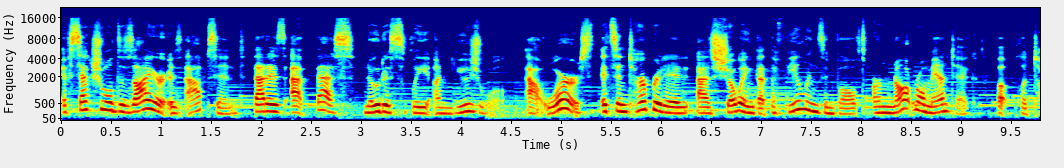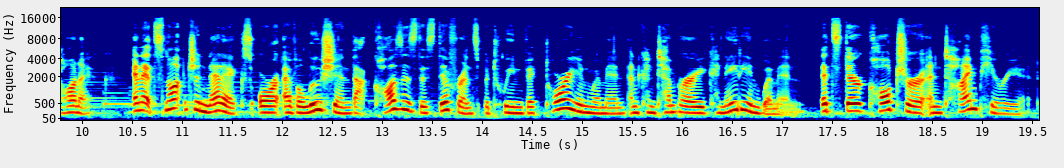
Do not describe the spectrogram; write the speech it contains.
If sexual desire is absent, that is at best noticeably unusual. At worst, it's interpreted as showing that the feelings involved are not romantic, but platonic. And it's not genetics or evolution that causes this difference between Victorian women and contemporary Canadian women. It's their culture and time period.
